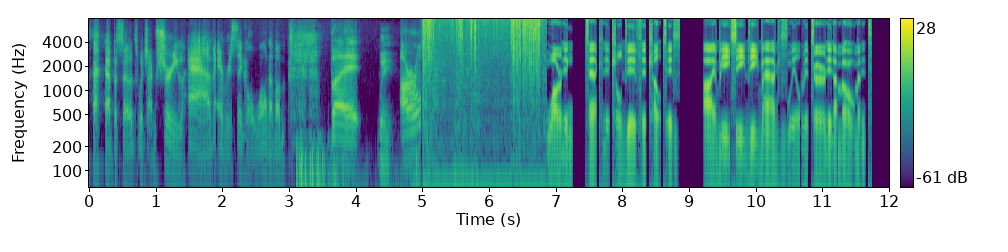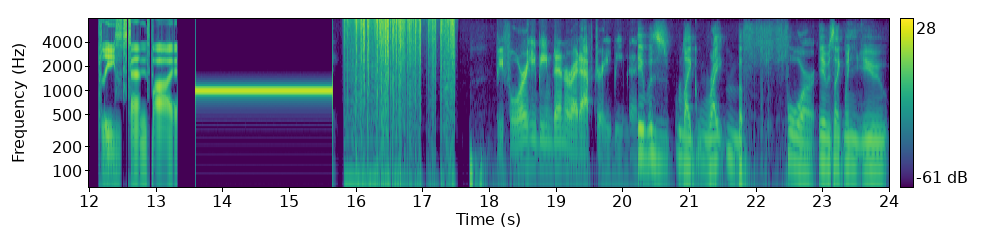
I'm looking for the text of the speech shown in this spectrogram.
episodes, which I'm sure you have every single one of them. But Wait. our old Warning, technical difficulties. IBCD bags will return in a moment. Please stand by. before he beamed in or right after he beamed in. It was like right before. It was like when you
